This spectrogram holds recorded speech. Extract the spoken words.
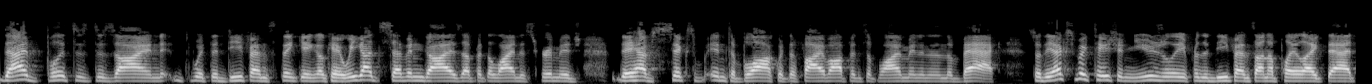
that blitz is designed with the defense thinking, okay, we got seven guys up at the line of scrimmage. They have six into block with the five offensive linemen and then the back. So the expectation usually for the defense on a play like that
